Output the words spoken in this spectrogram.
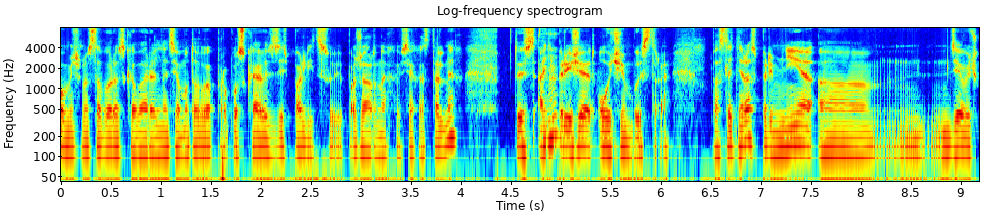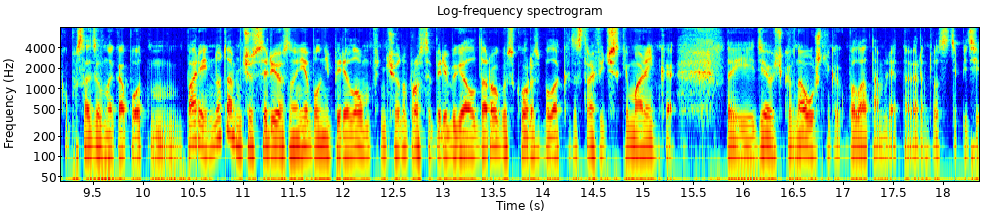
Помнишь, мы с тобой разговаривали на тему того, как пропускают здесь полицию и пожарных и всех остальных. То есть mm-hmm. они приезжают очень быстро. Последний раз при мне э, девочку посадил на капот парень, ну там ничего серьезного не было, ни переломов, ничего, ну просто перебегал дорогу, скорость была катастрофически маленькая, и девочка в наушниках была там лет, наверное, 25.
